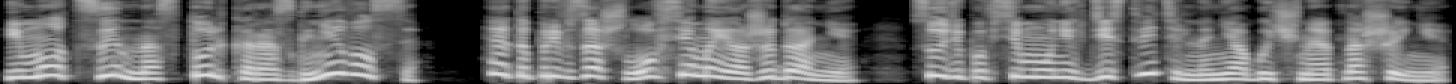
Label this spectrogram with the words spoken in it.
и Мо Цин настолько разгневался. Это превзошло все мои ожидания. Судя по всему, у них действительно необычные отношения.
